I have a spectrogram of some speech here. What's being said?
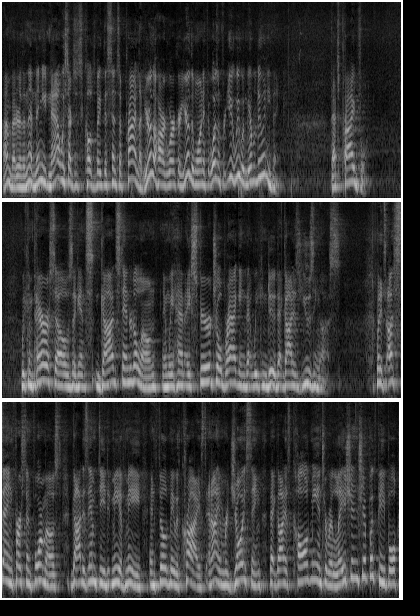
I'm better than them. Then you, now we start to cultivate this sense of pride. Like, you're the hard worker. You're the one. If it wasn't for you, we wouldn't be able to do anything. That's prideful. We compare ourselves against God's standard alone, and we have a spiritual bragging that we can do that God is using us. But it's us saying, first and foremost, God has emptied me of me and filled me with Christ. And I am rejoicing that God has called me into relationship with people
